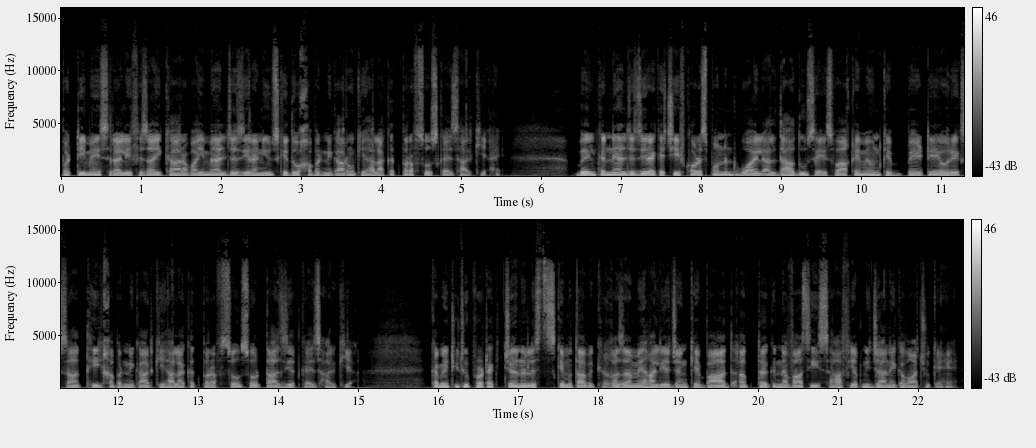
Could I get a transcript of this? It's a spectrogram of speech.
پٹی میں اسرائیلی فضائی کارروائی میں الجزیرہ نیوز کے دو خبر نگاروں کی ہلاکت پر افسوس کا اظہار کیا ہے۔ بلنکن نے الجزیرہ کے چیف کورسپونڈنٹ وائل الدہدو سے اس واقعے میں ان کے بیٹے اور ایک ساتھی خبر نگار کی ہلاکت پر افسوس اور تعزیت کا اظہار کیا۔ کمیٹی ٹو پروٹیکٹ جرنلسٹ کے مطابق غزہ میں حالیہ جنگ کے بعد اب تک نواسی صحافی اپنی جانیں گنوا چکے ہیں۔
